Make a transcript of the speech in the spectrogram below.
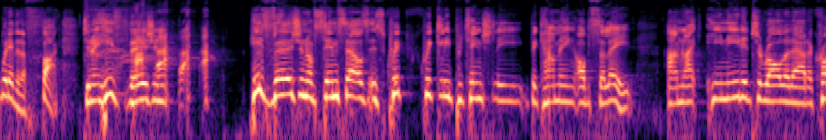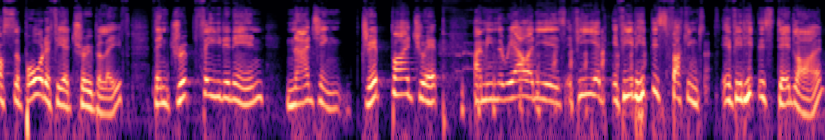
whatever the fuck. Do you know his version? his version of stem cells is quick, quickly potentially becoming obsolete. I'm like, he needed to roll it out across the board if he had true belief, then drip feed it in, nudging drip by drip. I mean, the reality is, if he had, if he had hit this fucking, if he'd hit this deadline,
